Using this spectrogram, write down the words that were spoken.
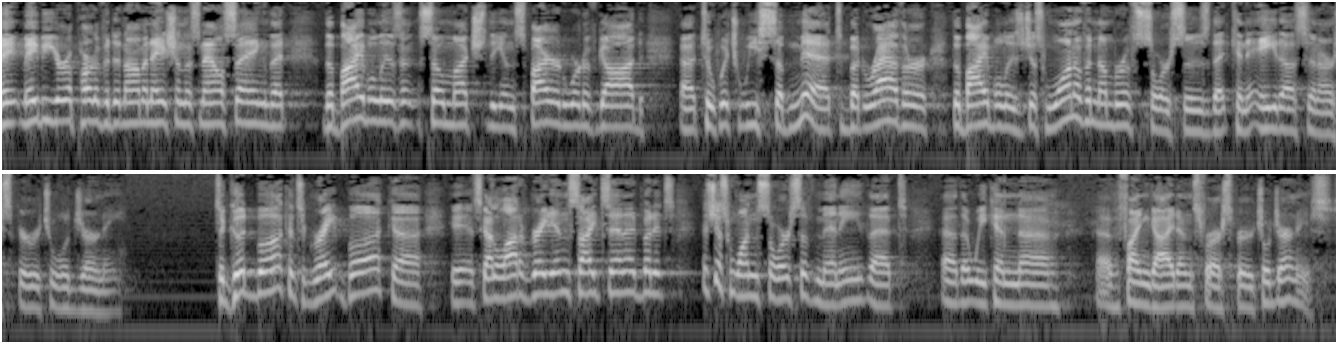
Maybe you're a part of a denomination that's now saying that the Bible isn't so much the inspired Word of God uh, to which we submit, but rather the Bible is just one of a number of sources that can aid us in our spiritual journey. It's a good book. It's a great book. Uh, it's got a lot of great insights in it, but it's it's just one source of many that uh, that we can uh, uh, find guidance for our spiritual journeys.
